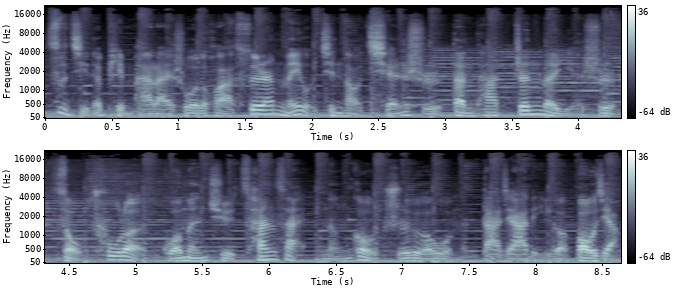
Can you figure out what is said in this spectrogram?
自己的品牌来说的话，虽然没有进到前十，但它真的也是走出了国门去参赛，能够值得我们大家的一个褒奖。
